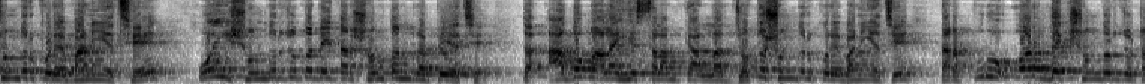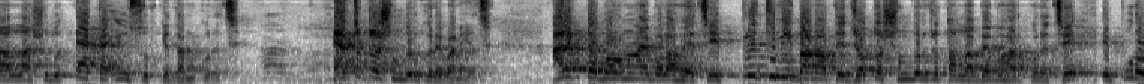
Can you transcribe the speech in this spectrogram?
সুন্দর করে বানিয়েছে, ওই সৌন্দর্যতাটাই তার সন্তানরা পেয়েছে। তো আদম আলাইহি সালামকে আল্লাহ যত সুন্দর করে বানিয়েছে, তার পুরো অর্ধেক সৌন্দর্যটা আল্লাহ শুধু একা ইউসুফকে দান করেছে। এতটা সুন্দর করে বানিয়েছে। আরেকটা বর্ণনায় বলা হয়েছে, পৃথিবী বানাতে যত সৌন্দর্যতা আল্লাহ ব্যবহার করেছে এই পুরো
